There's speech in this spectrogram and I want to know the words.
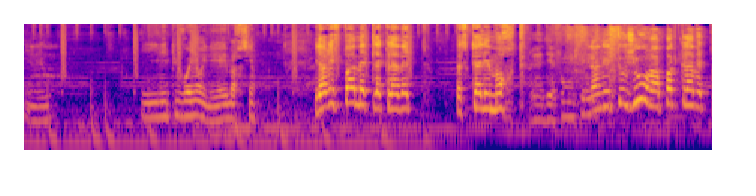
Il est où? Il est plus voyant, il est martien. Il n'arrive pas à mettre la clavette parce qu'elle est morte. Il en est toujours à pas de clavette.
